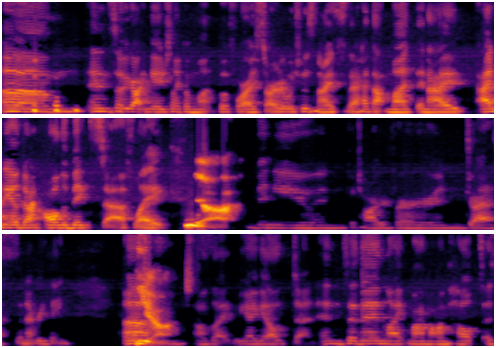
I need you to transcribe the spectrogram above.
Um, and so we got engaged like a month before I started, which was nice because I had that month and I I nailed down all the big stuff like Yeah. venue and photographer and dress and everything. Um, Yeah. I was like, we gotta get all this done. And so then like my mom helped a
